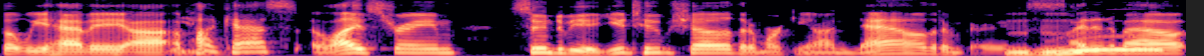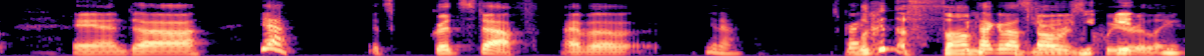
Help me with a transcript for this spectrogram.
But we have a uh, a podcast, a live stream, soon to be a YouTube show that I'm working on now that I'm very Mhm. excited about. And uh, yeah, it's good stuff. I have a, you know, it's great. Look at the thumb. We talk about Star Wars game. queerly.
